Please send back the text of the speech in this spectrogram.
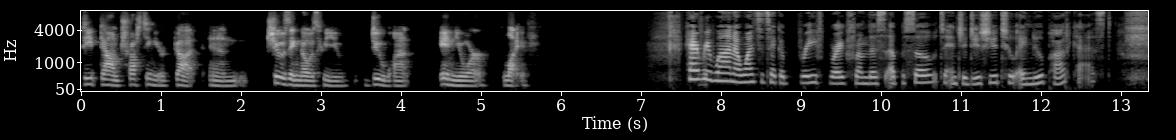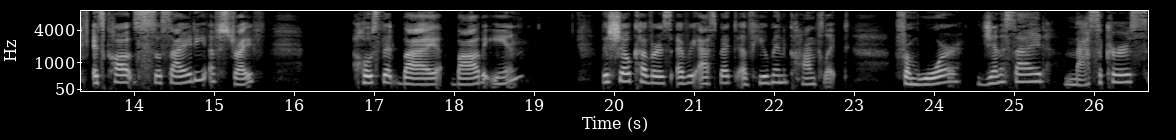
deep down trusting your gut and choosing those who you do want in your life Hey everyone, I want to take a brief break from this episode to introduce you to a new podcast. It's called Society of Strife, hosted by Bob Ian. This show covers every aspect of human conflict, from war, genocide, massacres,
